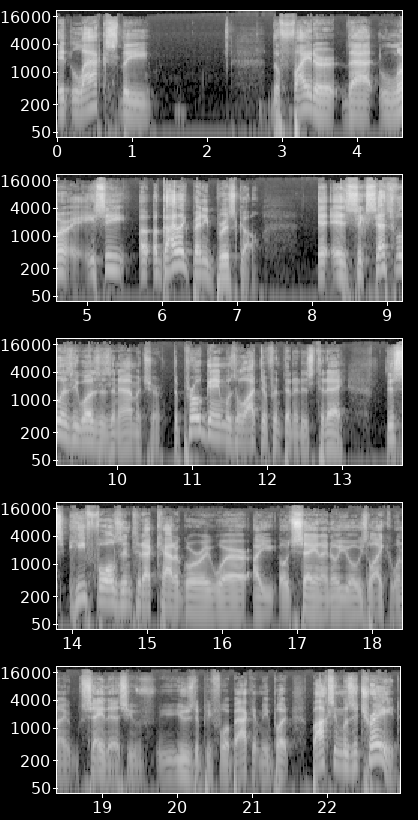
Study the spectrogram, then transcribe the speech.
It lacks the the fighter that learn. You see, a, a guy like Benny Briscoe, as successful as he was as an amateur, the pro game was a lot different than it is today. This he falls into that category where I always say, and I know you always like when I say this. You've used it before back at me, but boxing was a trade.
